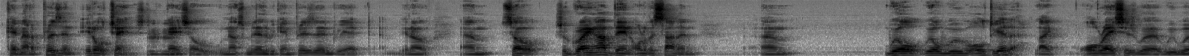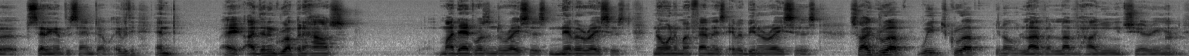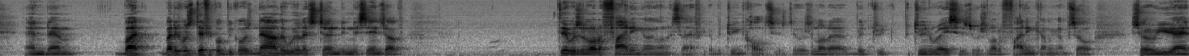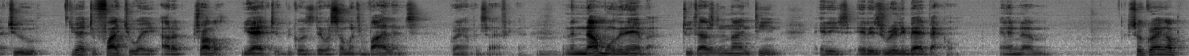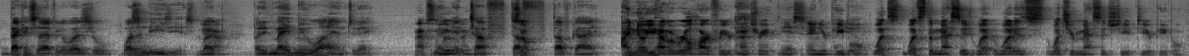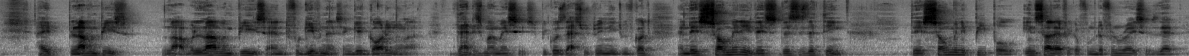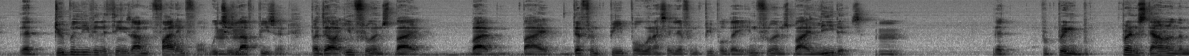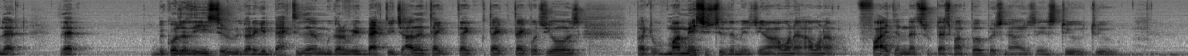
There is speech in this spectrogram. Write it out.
came out of prison, it all changed. Okay, so Nelson Mandela became president. We had you know, um, so so growing up, then all of a sudden. Um, we all we all we were all together. Like all races were we were sitting at the same table. Everything and hey, I didn't grow up in a house. My dad wasn't a racist, never racist. No one in my family has ever been a racist. So I grew up. We grew up, you know, love, love hugging and sharing, and and um, but but it was difficult because now the wheel has turned in the sense of there was a lot of fighting going on in South Africa between cultures. There was a lot of between between races. There was a lot of fighting coming up. So so you had to you had to fight your way out of trouble. You had to because there was so much violence growing up in South Africa. And then now more than ever, 2019, it is it is really bad back home. And um, so growing up back in South Africa was wasn't the easiest, but Yeah. but it made me who I am today. Made Absolutely. me a tough, tough, So- tough guy. I know you have a real heart for your country Yes. and your people. What's what's the message? What what is what's your message to to your people? Hey, love and peace. Love, love and peace and forgiveness and get God in your life. That is my message because that's what we need. We've got, and there's so many, this, this is the thing. There's so many people in South Africa from different races that, that do believe in the things I'm fighting for, which is mm-hmm. love, peace, and, but they are influenced by, by, by different people. When I say different people, they're influenced by leaders Mm. that bring prints down on them that that because of the history we got to get back to them we got to get back to each other take take take take what's yours but my message to them is you know i want to i want to fight and that's that's my purpose now is, is to to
